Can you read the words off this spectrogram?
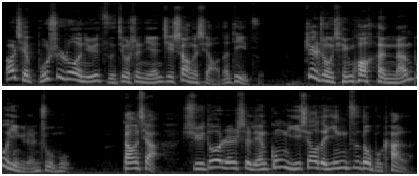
而且不是弱女子，就是年纪尚小的弟子，这种情况很难不引人注目。当下许多人是连宫宜霄的英姿都不看了，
